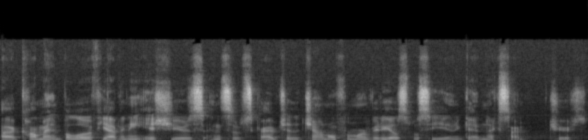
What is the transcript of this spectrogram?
Uh, comment below if you have any issues and subscribe to the channel for more videos. We'll see you again next time. Cheers.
